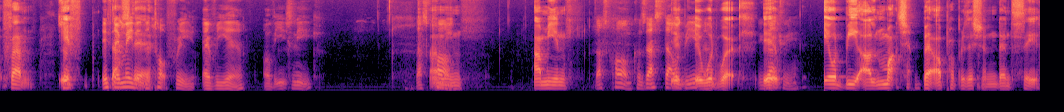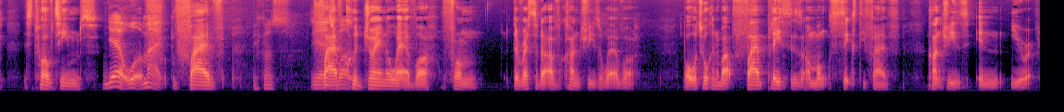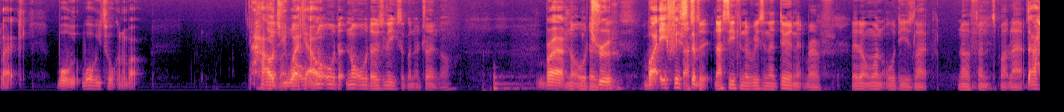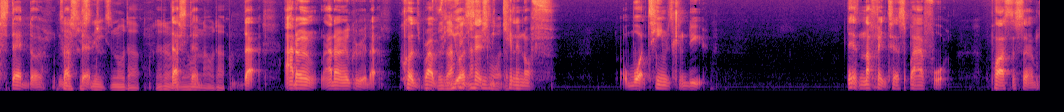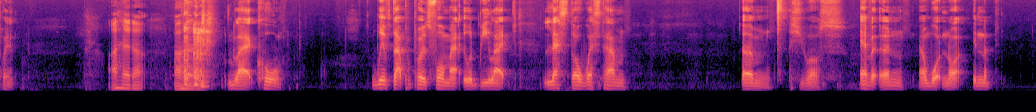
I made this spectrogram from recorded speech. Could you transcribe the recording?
fam, So if if they made there, it the top three every year of each league, that's I calm. mean, I mean, that's calm because that's that it, would be it. it would work. exactly. It, it would be a much better proposition than to say it's 12 teams, yeah, automatic five because yeah, five wild. could join or whatever from the rest of the other countries or whatever. But we're talking about five places amongst 65 countries in Europe. Like, what, what are we talking about? How Yeah, do you work not, it out? Not all, the, not all those leagues are gonna join though. Bruh, Not all those true. leagues. But if it's That's the, the, that's even the reason they're doing it, bruv. They don't want all these like, no offense, but like that's dead though. That's dead. leagues and all that. They don't That's really dead. all that. That I don't I don't agree with that. Because bruv, you're think that's even essentially killing off what teams can do. There's nothing to aspire for past a certain point. I heard that. I heard that. Like, cool. With that proposed format, it would be like Leicester, West Ham, um, who else? Everton and whatnot in the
